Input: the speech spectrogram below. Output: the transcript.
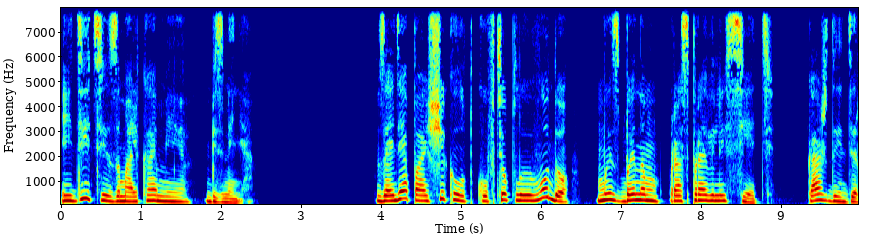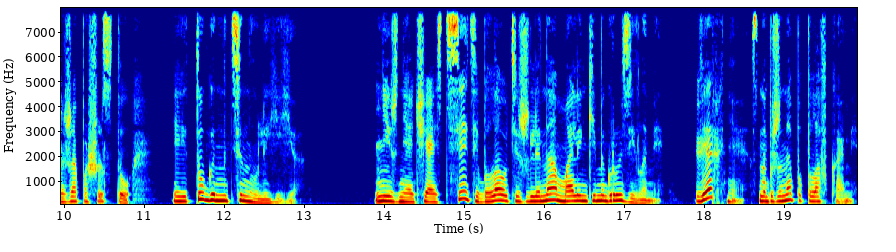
«Идите за мальками без меня». Зайдя по щиколотку в теплую воду, мы с Беном расправили сеть, каждый держа по шесту, и туго натянули ее. Нижняя часть сети была утяжелена маленькими грузилами, верхняя снабжена поплавками.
